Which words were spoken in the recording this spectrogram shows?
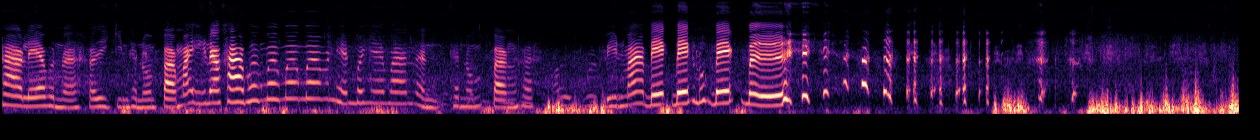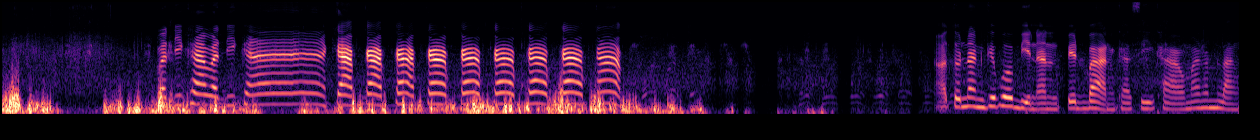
ข้าวแล้วพิ่นว่าเขาสิกินขนมปังมาอีกแล้วค่ะเบิ่งเบิ่งเบิ่งเบิ่งมันเห็นบ่ไงบ้านนั่นขนมปังค่ะ บินมาเบกเบกลูกเบกเบอร์สวัสดีค่ะสวัสดีค่ะ ตัวนั้นคือพวกบินอันเป็นบ้านค่ะสีขาวมาน้ำหลัง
